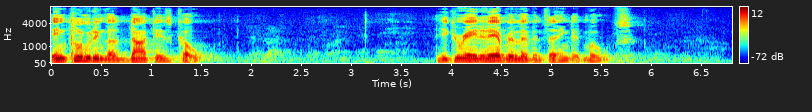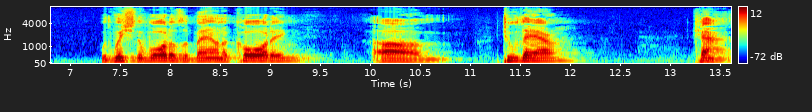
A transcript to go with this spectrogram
including a donkey's coat. He created every living thing that moves, with which the waters abound according um, to their kind,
